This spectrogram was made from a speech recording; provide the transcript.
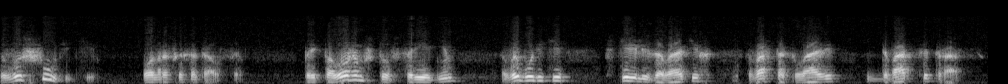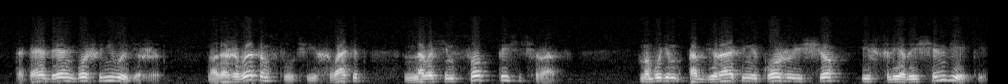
«Вы шутите!» Он расхохотался. «Предположим, что в среднем вы будете стерилизовать их в автоклаве 20 раз. Такая дрянь больше не выдержит. Но даже в этом случае их хватит на 800 тысяч раз. Мы будем обдирать ими кожу еще и в следующем веке».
